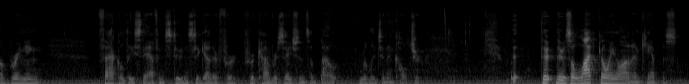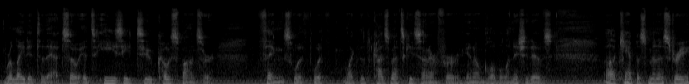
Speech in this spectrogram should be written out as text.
uh, bringing faculty, staff, and students together for, for conversations about religion and culture. There, there's a lot going on on campus related to that, so it's easy to co-sponsor things with, with like the Kozmetsky Center for you know global initiatives, uh, campus ministry,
